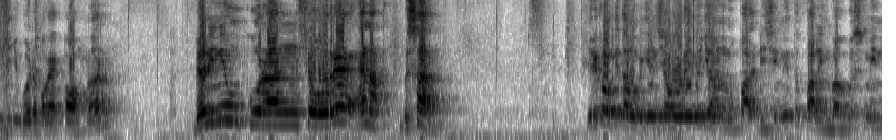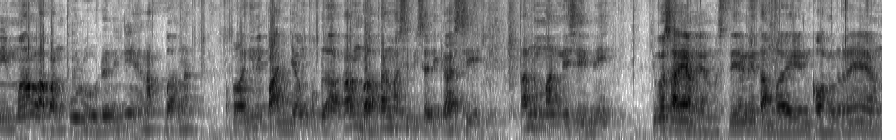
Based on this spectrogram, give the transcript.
Ini juga udah pakai kohler. Dan ini ukuran showernya enak, besar. Jadi kalau kita mau bikin shower itu jangan lupa di sini tuh paling bagus minimal 80 dan ini enak banget. Apalagi ini panjang ke belakang bahkan masih bisa dikasih tanaman di sini. Cuma sayang ya, mestinya ini tambahin kohlernya yang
